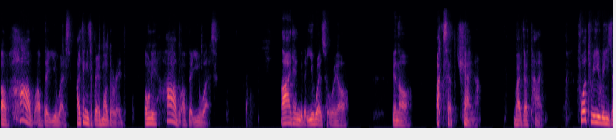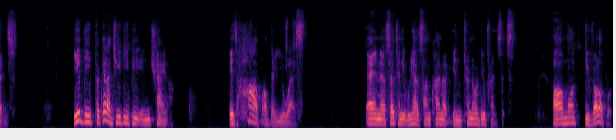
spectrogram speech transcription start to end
of half of the US, I think it's very moderate, only half of the US. I think the US will, you know, accept China by that time for three reasons. If the per capita GDP in China is half of the US, and uh, certainly we have some kind of internal differences, our more developed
